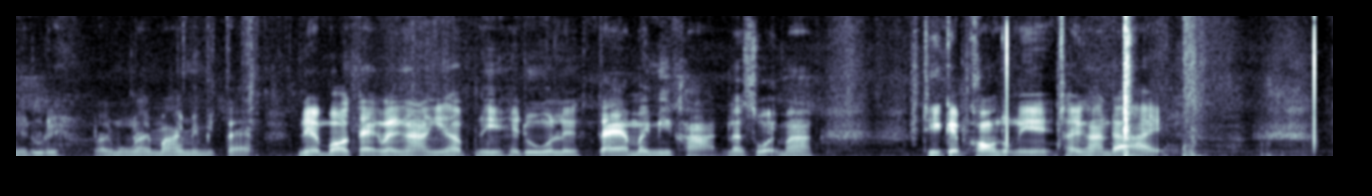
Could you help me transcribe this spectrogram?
ี่ดูดิลายมงลายไม้ไม่มีแตก เนี่ยเบอแตกรายงานอย่างนี้ครับ นี่ให้ดูกันเลย แต่ไม่มีขาดและสวยมาก ที่เก็บของตรงนี้ใช้งานได้ เพ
